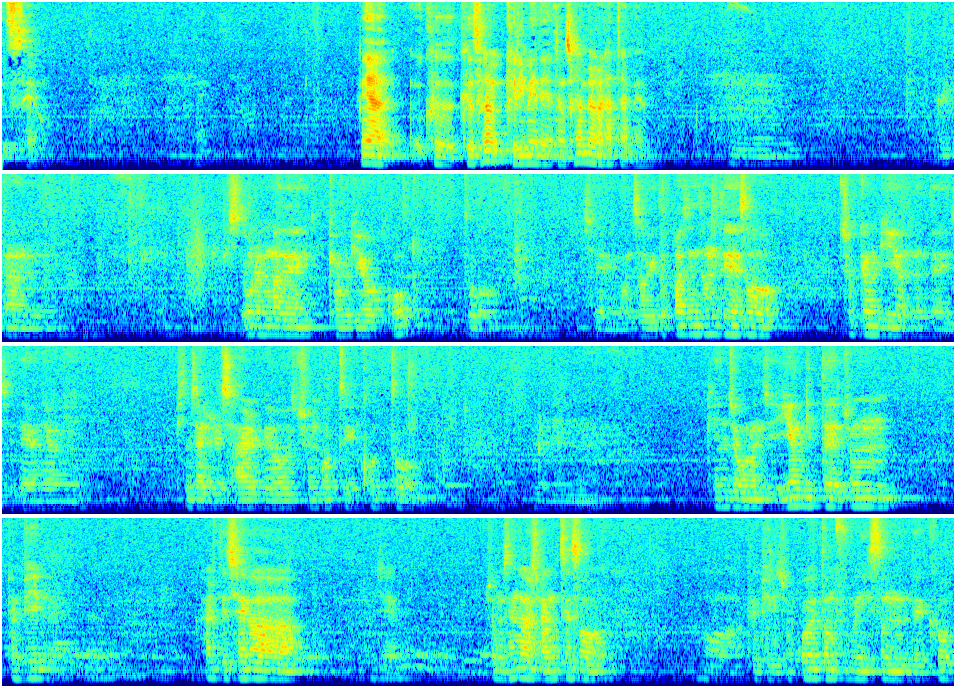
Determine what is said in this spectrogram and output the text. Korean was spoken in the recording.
있으세요? 그냥 그, 그 설- 그림에 대해 좀 설명을 한다면 음, 일단 오랜만에 경기였고 또 이제 원석이도 빠진 상태에서 첫 경기였는데 이제 내연이 형이 빈자리를 잘 메워준 것도 있고 또 음, 개인적으로 이제 2경기 때좀 뱀픽 할때 제가 이제 좀 생각을 잘못해서 어, 뱀픽이 좀 꼬였던 부분이 있었는데 그거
